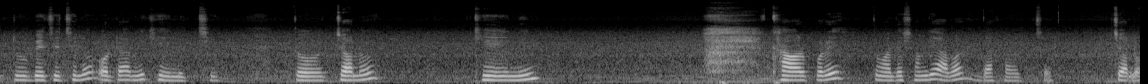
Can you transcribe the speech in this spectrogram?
একটু বেঁচে ছিল, ওটা আমি খেয়ে নিচ্ছি। তো চলো, খেয়ে নিন। খাওয়ার পরে তোমাদের সঙ্গে আবার দেখা হচ্ছে। চলো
